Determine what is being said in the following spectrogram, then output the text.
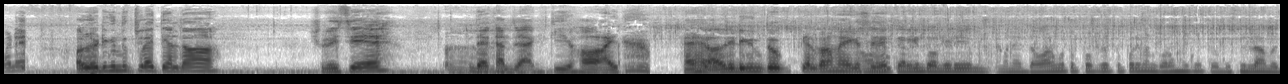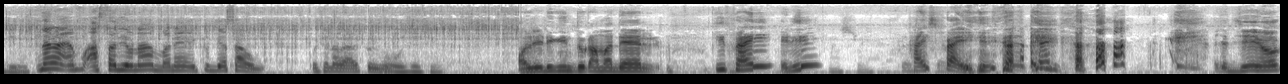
মানে অলরেডি কিন্তু চুলায় তেল দেওয়া শুরু হয়েছে। দেখা যাক কি হয়। হ্যাঁ হ্যাঁ অলরেডি কিন্তু তেল গরম হয়ে গেছে। আমাদের তেল কিন্তু অলরেডি মানে দেওয়ার মতো পর্যাপ্ত পরিমাণ গরম হয়েছে তো বিসমিল্লাহ আমরা দিয়ে দিচ্ছি। না না আস্তা দিও না মানে একটু দেশাও ওইখানে আর একটু বুঝেছি অলরেডি কিন্তু আমাদের কি ফ্রাই এডি ফ্রাইস ফ্রাই আচ্ছা যে হোক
